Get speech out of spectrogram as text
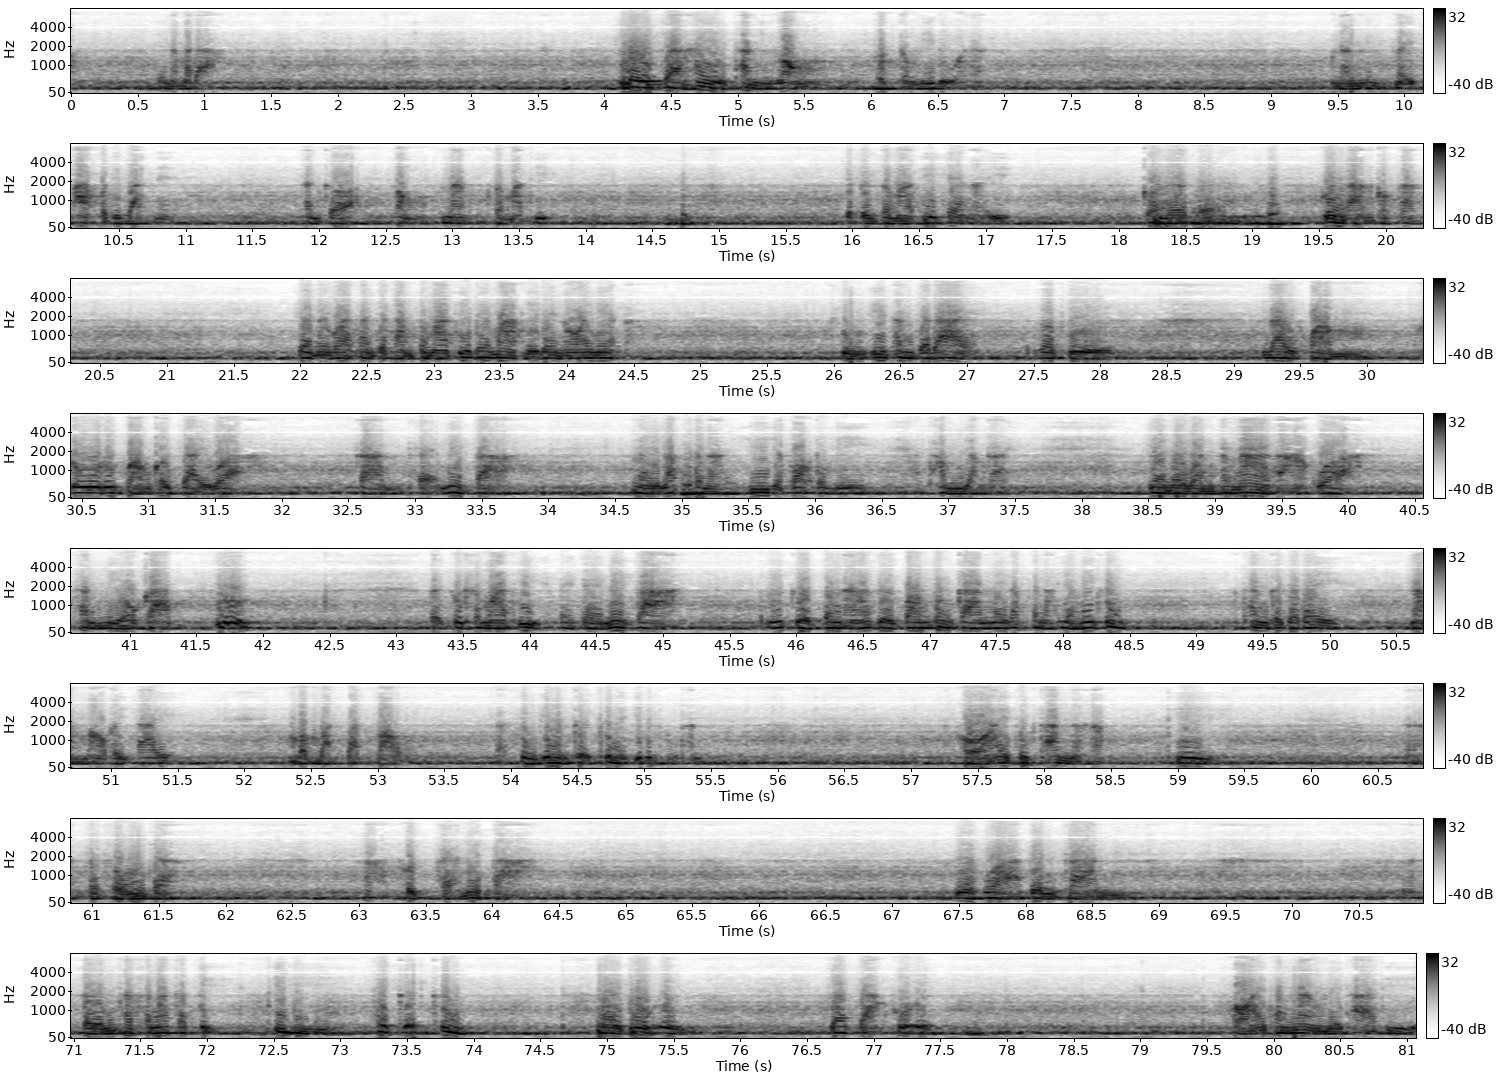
เป็นธรรมดา เลยจะให้ท่านลองฝึกตรงนี้ดูนะนั้นในภาคปฏิบัติเนี่ยท่านก็ต้องนั่งสมาธิ จะเป็นสมาธิแค่ไหน ก็แล้วแต่พื้นฐานของท่านจะไม่ว่าท่านจะทำสมาธิได้มากหรือได้น้อยเนี่ยสิ่งที่ท่านจะได้ ก็คือได้ความรู้หรือความเข้าใจว่าการแผ่เมตตา ในลักษณะที่เฉพาะตรงนี้ทำอย่างไร และในวันข้างหน้าถ้าหากว่าท่านมีโอกาสไปฝึกสมาธิไปแผ่เมตตา หรือเกิดปัญหาเกิดความต้องการในลักษณะอย่างนี้ขึ้น ท่านก็จะได้นำเอาไปใช้บำบัดปัดเป่าสิ่งที่มันเกิดขึ้นในชีวิตของท่าน ขอให้ทุกท่านนะครับ ที่ประสงค์จะฝึกแผ่เมตตา เรีย กว่าเป็นการเสริมทัศนคติที่ดีให้เกิดขึ้น ในผู้อื่น และจากผู้อื่น ขอให้ท่านนั่งในท่าที่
